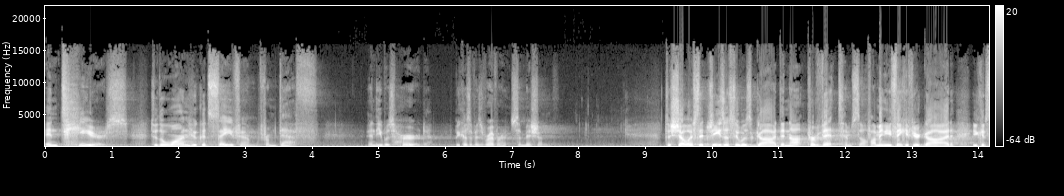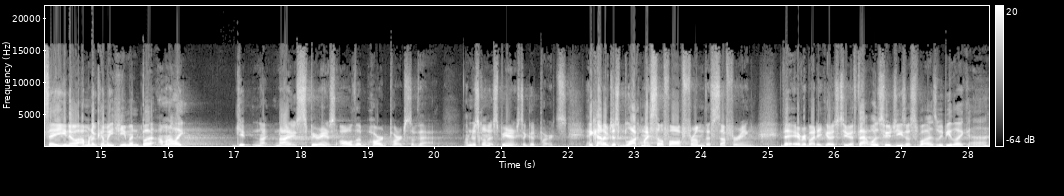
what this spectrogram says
and tears to the one who could save him from death. And he was heard because of his reverent submission. To show us that Jesus, who was God, did not prevent himself. I mean, you think if you're God, you could say, you know, I'm going to become a human, but I'm going to like get, not, not experience all the hard parts of that. I'm just going to experience the good parts and kind of just block myself off from the suffering that everybody goes to. If that was who Jesus was, we'd be like, uh,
